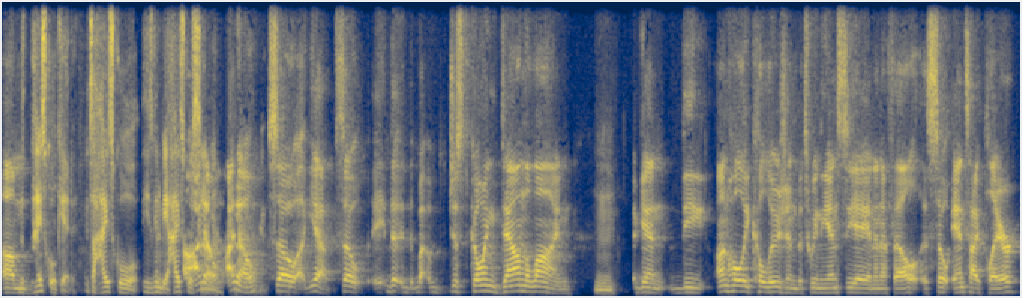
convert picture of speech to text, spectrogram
Um, high school kid. It's a high school. He's going to be a high school. I know. I know. So uh, yeah. So the, the, just going down the line. Mm-hmm again, the unholy collusion between the NCAA and NFL is so anti-player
